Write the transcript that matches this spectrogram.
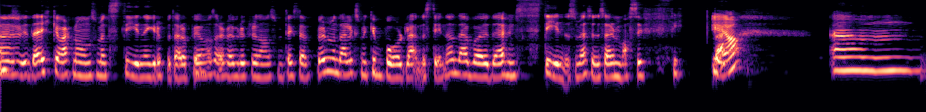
Eh, Det har ikke vært noen som het Stine i gruppeterapi, så er derfor jeg bruker navnet som et eksempel, men det er liksom ikke borderliner-Stine. Det er bare det hun Stine som jeg syns er en massiv fitte. Ja. Um,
